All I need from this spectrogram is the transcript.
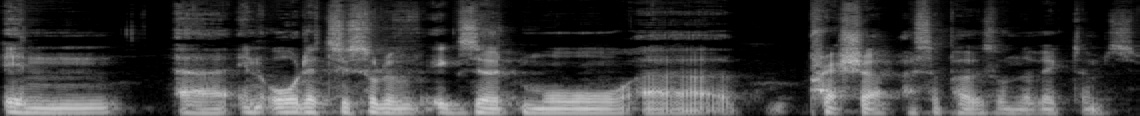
in uh, in order to sort of exert more uh, pressure, I suppose, on the victims.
